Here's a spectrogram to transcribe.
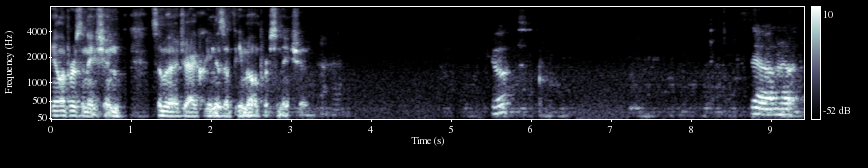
male impersonation. Similar to drag queen is a female impersonation. Uh-huh. Cool. So I'm gonna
